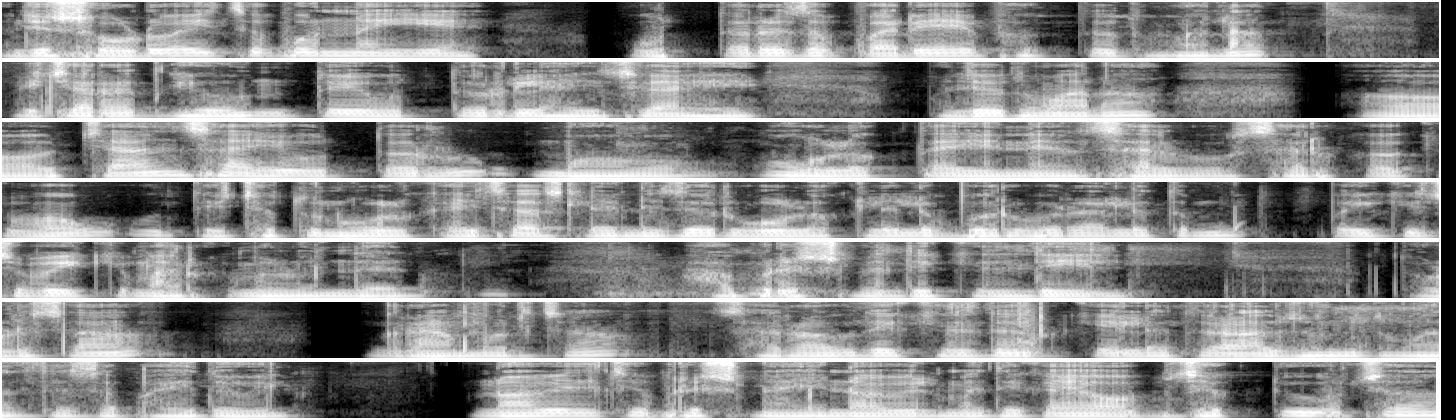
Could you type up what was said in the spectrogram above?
म्हणजे सोडवायचं पण नाही आहे उत्तराचा पर्याय फक्त तुम्हाला विचारात घेऊन ते उत्तर लिहायचे आहे. म्हणजे तुम्हाला चान्स आहे उत्तर ओळखता येण्यासारखं सारखं किंवा त्याच्यातून ओळखायचं असल्याने जर ओळखलेलं बरोबर आलं तर मग पैकीच्या पैकी मार्क मिळून जाईल. हा प्रश्न देखील देईल. थोडासा ग्रामरचा सराव देखील जर केलं तर अजून तुम्हाला त्याचा फायदा होईल. नॉवेलचे प्रश्न आहे. नॉवेलमध्ये काय ऑब्जेक्टिव्हचा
